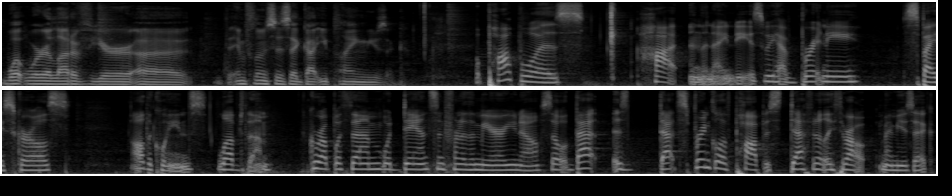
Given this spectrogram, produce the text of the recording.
what were a lot of your uh, the influences that got you playing music? Well, pop was hot in the '90s. We have Britney, Spice Girls, all the queens. Loved them. Grew up with them. Would dance in front of the mirror. You know. So that is that sprinkle of pop is definitely throughout my music.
